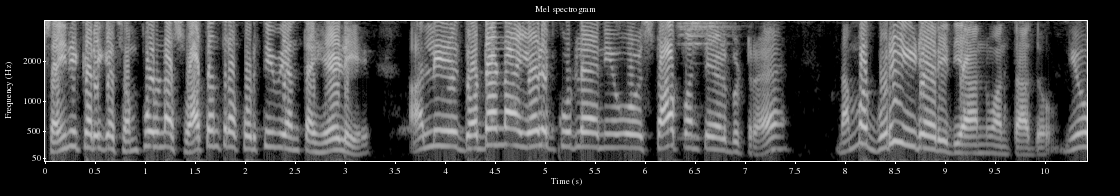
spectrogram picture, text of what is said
ಸೈನಿಕರಿಗೆ ಸಂಪೂರ್ಣ ಸ್ವಾತಂತ್ರ್ಯ ಕೊಡ್ತೀವಿ ಅಂತ ಹೇಳಿ ಅಲ್ಲಿ ದೊಡ್ಡಣ್ಣ ಹೇಳಿದ ಕೂಡಲೇ ನೀವು ಸ್ಟಾಪ್ ಅಂತ ಹೇಳ್ಬಿಟ್ರೆ ನಮ್ಮ ಗುರಿ ಈಡೇರಿದ್ಯಾ ಅನ್ನುವಂಥದ್ದು. ನೀವು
